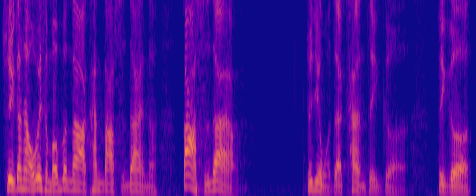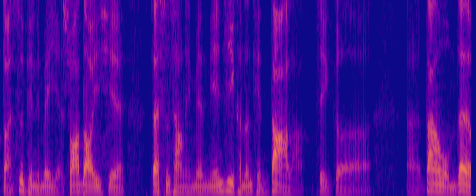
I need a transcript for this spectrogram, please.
所以刚才我为什么问大家看大时代呢？大时代啊，最近我在看这个这个短视频里面也刷到一些在市场里面年纪可能挺大了，这个呃，当然我们在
